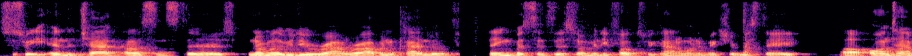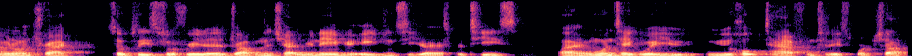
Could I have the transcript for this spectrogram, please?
So sweet in the chat, uh, since there's, normally we do a round robin kind of thing, but since there's so many folks, we kind of want to make sure we stay uh, on time and on track. So please feel free to drop in the chat your name, your agency, your expertise, uh, and one takeaway you, you hope to have from today's workshop.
